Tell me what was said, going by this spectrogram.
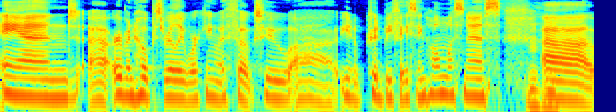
and uh, Urban Hope's really working with folks who uh, you know could be facing homelessness, uh,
